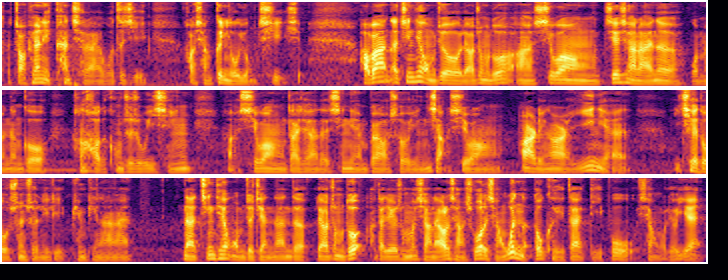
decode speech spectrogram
在照片里看起来我自己好像更有勇气一些，好吧，那今天我们就聊这么多啊，希望接下来呢我们能够很好的控制住疫情啊，希望大家的新年不要受影响，希望二零二一年一切都顺顺利利、平平安安。那今天我们就简单的聊这么多，大家有什么想聊的、想说的、想问的，都可以在底部向我留言，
